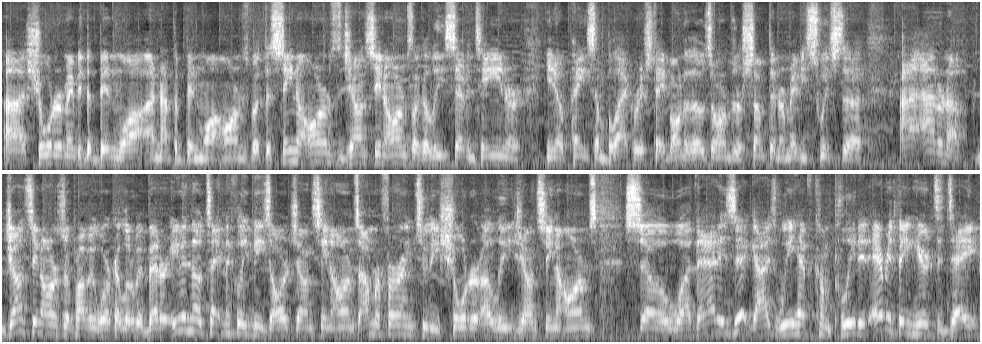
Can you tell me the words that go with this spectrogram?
uh, shorter. Maybe the Benoit, uh, not the Benoit arms, but the Cena arms, the John Cena arms like Elite 17 or, you know, paint some black wrist tape onto those arms or something, or maybe switch the, I, I don't know. John Cena arms will probably work a little bit better, even though technically these are John Cena arms. I'm referring to the shorter Elite John Cena arms. So uh, that is it, guys. We have completed everything here today,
